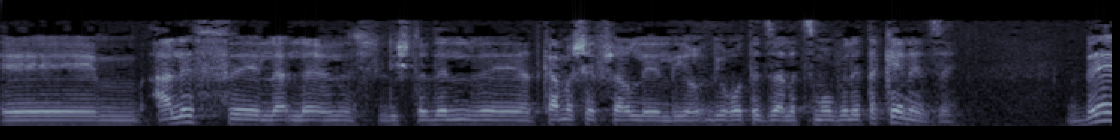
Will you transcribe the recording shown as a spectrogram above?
אמ, א', להשתדל אה, עד כמה שאפשר לראות את זה על עצמו ולתקן את זה. ב',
